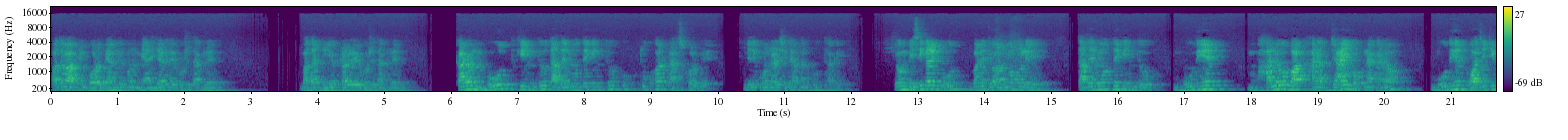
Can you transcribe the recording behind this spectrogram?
অথবা আপনি বড় ব্যাংকের কোনো ম্যানেজার হয়ে বসে থাকলেন, বা তার ডিরেক্টর হয়ে বসে থাকলেন। কারণ বুধ কিন্তু তাদের মধ্যে কিন্তু খুব তুখর কাজ করবে, যদি কন্যা রাশিতে আপনার বুধ থাকে। এবং বেসিক্যালি বুধবারে জন্ম হলে তাদের মধ্যে কিন্তু বুধের ভালো বা খারাপ যাই হোক না কেন, বুধের পজিটিভ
